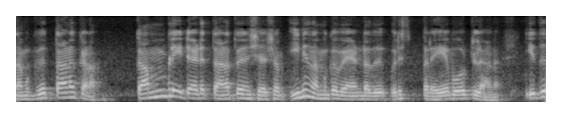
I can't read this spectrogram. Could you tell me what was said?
നമുക്ക് തണുക്കണം. കംപ്ലീറ്റ് ആയിട്ട് തണുത്തതിന് ശേഷം ഇനി നമുക്ക് വേണ്ടത് ഒരു സ്പ്രേ ബോട്ടിലാണ്. ഇത്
